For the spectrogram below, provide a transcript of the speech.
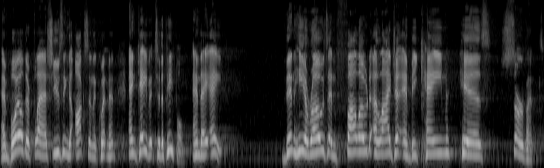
and boiled their flesh using the oxen equipment and gave it to the people, and they ate. Then he arose and followed Elijah and became his servant.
